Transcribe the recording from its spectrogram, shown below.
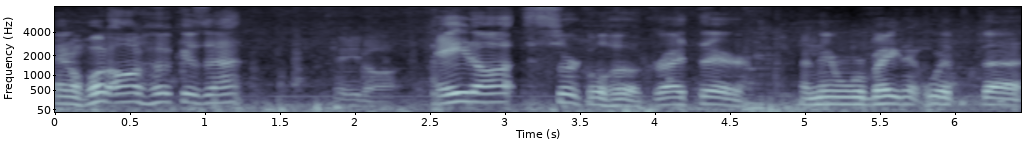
And what odd hook is that? 8 aught. 8 aught circle hook right there. And then we're baiting it with uh,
